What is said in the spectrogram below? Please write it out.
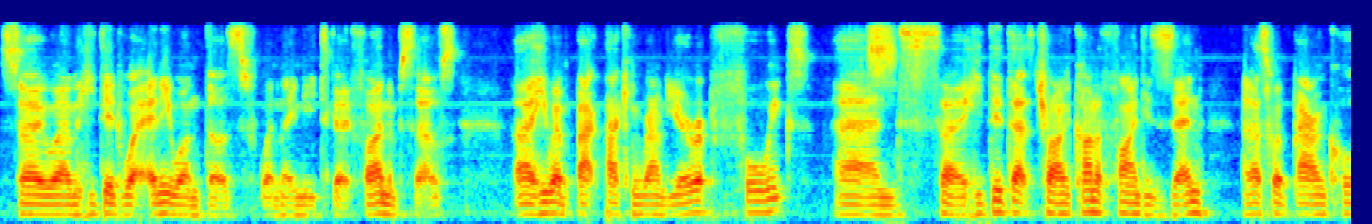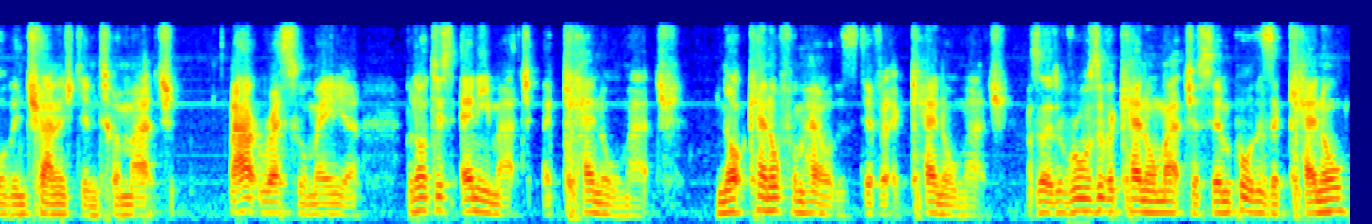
So um, he did what anyone does when they need to go find themselves. Uh, he went backpacking around Europe for four weeks, and so he did that to try and kind of find his zen. And that's where Baron Corbin challenged him to a match at WrestleMania, but not just any match, a kennel match. Not kennel from hell. There's different a kennel match. So the rules of a kennel match are simple. There's a kennel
